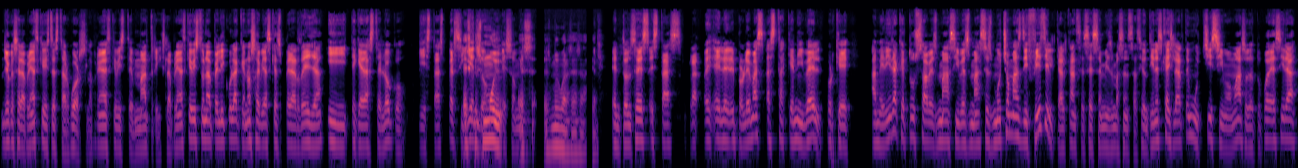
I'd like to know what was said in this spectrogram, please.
yo que sé, la primera vez que viste Star Wars, la primera vez que viste Matrix, la primera vez que viste una película que no sabías qué esperar de ella y te quedaste loco y estás persiguiendo es, muy, eso Es, muy buena sensación. Entonces, estás. El, el problema es hasta qué nivel, porque a medida que tú sabes más y ves más, es mucho más difícil que alcances esa misma sensación. Tienes que aislarte muchísimo más. O sea, tú puedes ir a,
